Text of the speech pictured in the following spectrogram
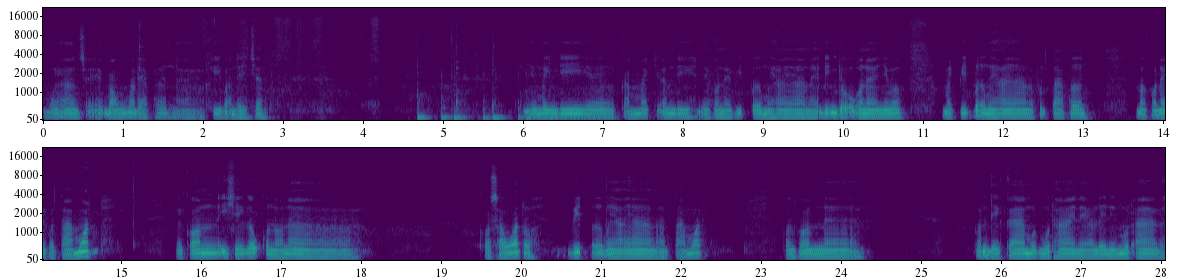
mũi hàn sẽ bóng và đẹp hơn là khi bạn để chân như mình đi ờ, cắm mạch cho em đi. Đây con này Viper 12A này định độ con này nhưng mà mạch Viper 12A là phức tạp hơn. Mà con này có 8 watt cái con IC gốc của nó là có 6 watt thôi. Viper 12A là 8 watt còn con ờ, con DK 112 này lên đến 1A cơ.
